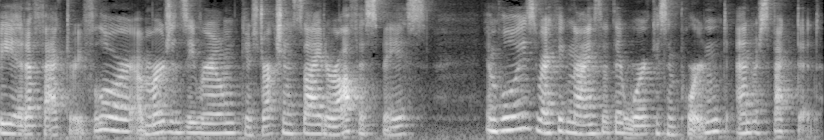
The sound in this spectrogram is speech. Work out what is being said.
be it a factory floor, emergency room, construction site, or office space, employees recognize that their work is important and respected.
